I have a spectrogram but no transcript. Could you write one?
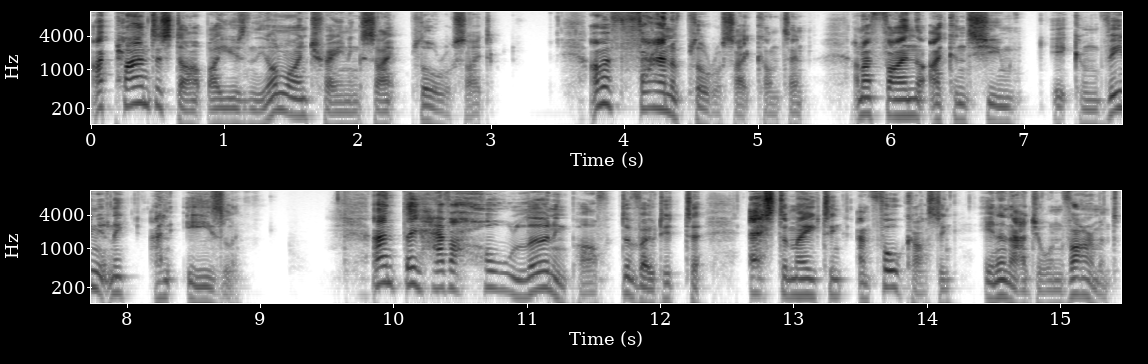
I plan to start by using the online training site Pluralsight. I'm a fan of Pluralsight content, and I find that I consume it conveniently and easily. And they have a whole learning path devoted to estimating and forecasting in an agile environment.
